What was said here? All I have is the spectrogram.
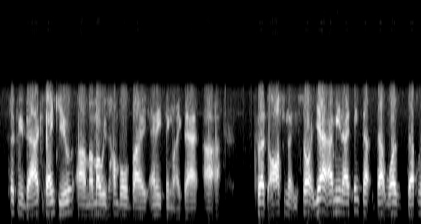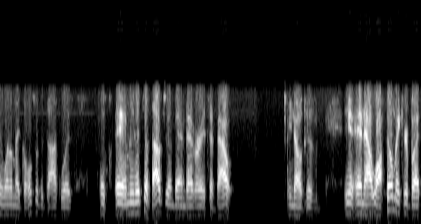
took me back. Thank you. Um, I'm always humbled by anything like that. Uh, so that's awesome that you saw it. Yeah, I mean, I think that that was definitely one of my goals with the doc was. It's, I mean, it's about Jim Van Bebber. It's about, you know, this an outlaw filmmaker, but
